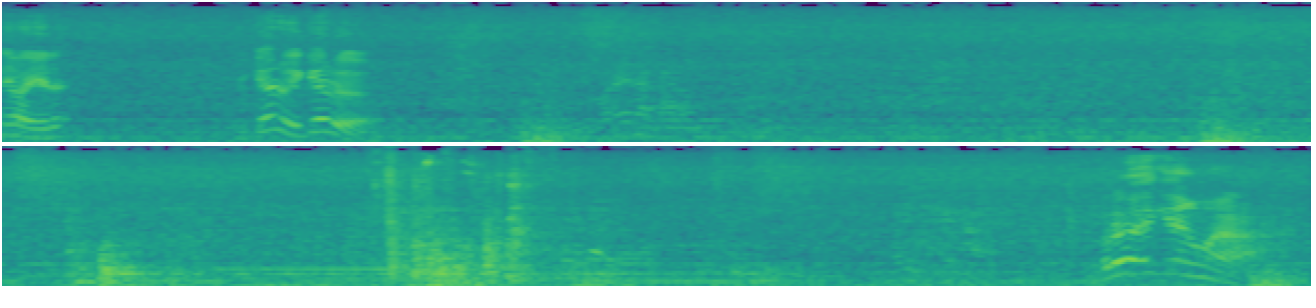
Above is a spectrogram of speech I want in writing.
にはい。るいけるいける。これはいけんわ。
